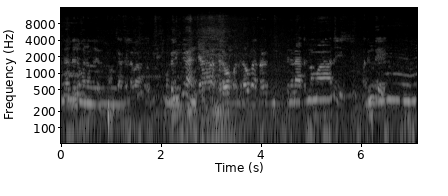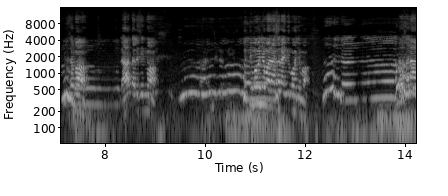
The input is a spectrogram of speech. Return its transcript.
Dadalawa na ngayon. Dalawa. Magaling yan. Kaya dalawa pa, dalawa pa. Pinanatan ng mga ano eh. Matindi. Bilisan mo. Lahat, alisin mo. Yung demonyo mo, nasa na yung demonyo mo? Nasa na?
